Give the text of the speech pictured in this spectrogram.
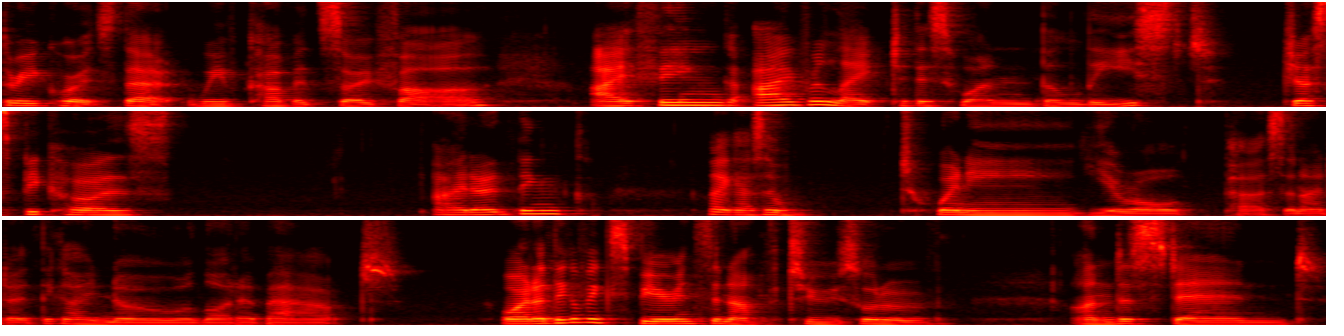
three quotes that we've covered so far, I think I relate to this one the least just because I don't think, like, as a 20 year old person, I don't think I know a lot about, or I don't think I've experienced enough to sort of understand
